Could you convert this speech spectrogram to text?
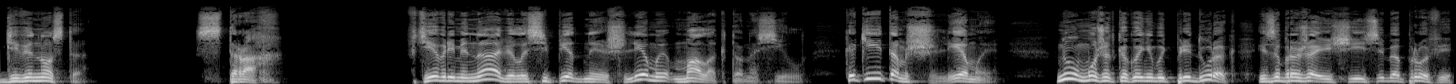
90. Страх. В те времена велосипедные шлемы мало кто носил. Какие там шлемы? Ну, может, какой-нибудь придурок, изображающий из себя профи,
